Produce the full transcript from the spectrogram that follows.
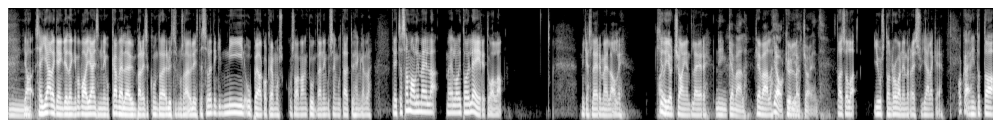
Mm. Ja sen jälkeenkin jotenkin mä vaan jäin sinne niin kuin kävelee ympäri, se kuuntelee ylistysmusaa ylistä. Se oli jotenkin niin upea kokemus, kun saa vaan tuntea niin kuin sen, kun täyttyy hengellä. Ja itse sama oli meillä, meillä oli toi leiri tuolla, mikäs leiri meillä oli? Kill Ai. Your Giant-leiri Niin keväällä. keväällä. Joo, kyllä. kyllä. Giant. Taisi olla just ton Rovaniemen reissun jälkeen. Okei. Niin tota,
